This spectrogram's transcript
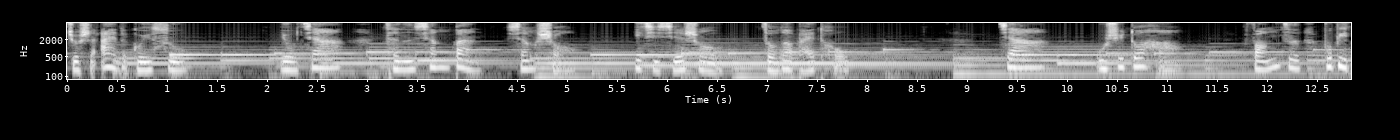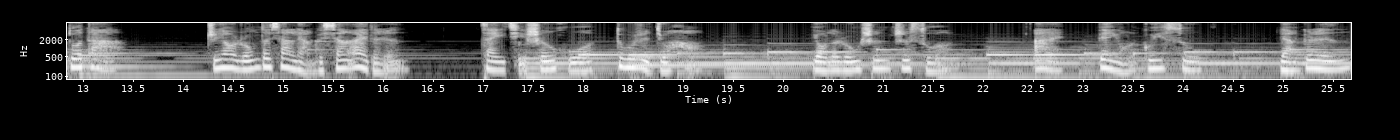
就是爱的归宿。有家，才能相伴相守，一起携手走到白头。家无需多好，房子不必多大，只要容得下两个相爱的人，在一起生活度日就好。有了容身之所，爱便有了归宿，两个人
